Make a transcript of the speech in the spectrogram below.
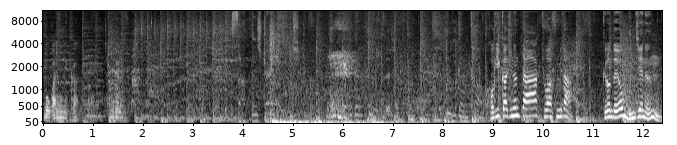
목 아닙니까? 네, 청결은. 거기까지는 딱 좋았습니다. 그런데요, 문제는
